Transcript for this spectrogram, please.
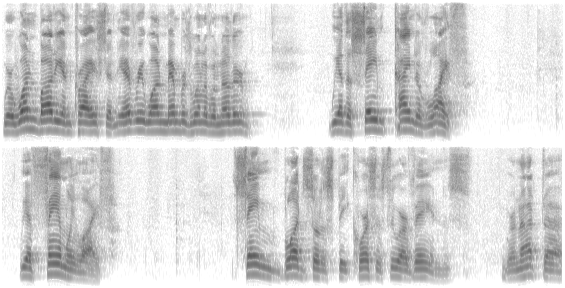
We're one body in Christ, and everyone members one of another. We have the same kind of life. We have family life. Same blood, so to speak, courses through our veins. We're not, uh,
